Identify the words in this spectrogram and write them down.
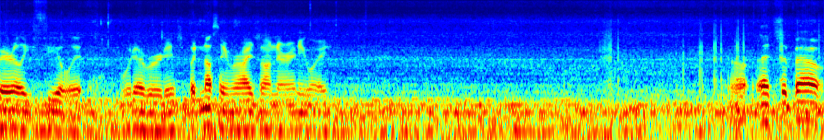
Barely feel it whatever it is, but nothing rides on there anyway. Well, that's about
